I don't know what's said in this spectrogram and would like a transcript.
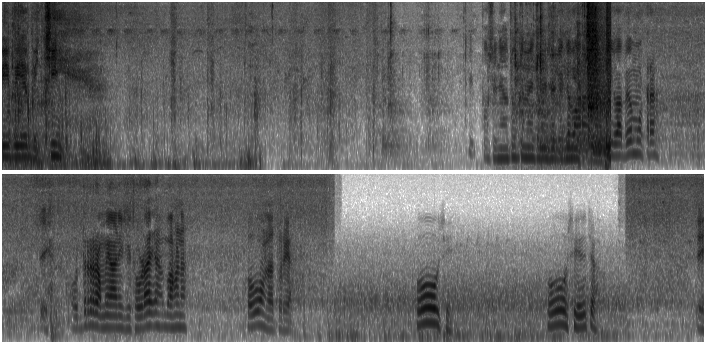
ਚਾਬੀ ਵੀ ਇਹ ਵਿੱਚ ਹੀ ਪੁੱਛਦੇ ਆ ਤੂੰ ਕਿਵੇਂ ਕਿਵੇਂ ਛੱਡੀ ਦੁਬਾਰਾ ਛੱਡੀ ਬਾਬੇ ਉਹ ਮੋਟਰ ਤੇ ਉਧਰ ਰਮਿਆ ਨਹੀਂ ਸੀ ਥੋੜਾ ਜਿਹਾ ਵਾਹਣ ਉਹ ਆਉਂਦਾ ਤੁਰਿਆ ਉਹ ਸੀ ਉਹ ਸੀ ਇਹਦੇ ਚ ਤੇ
